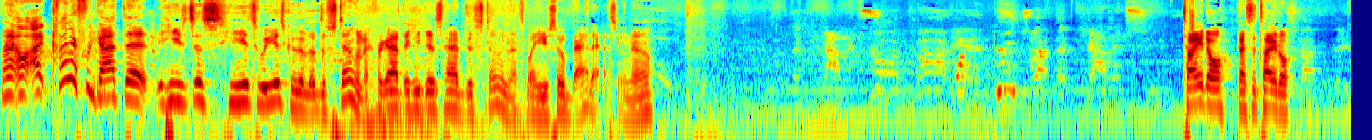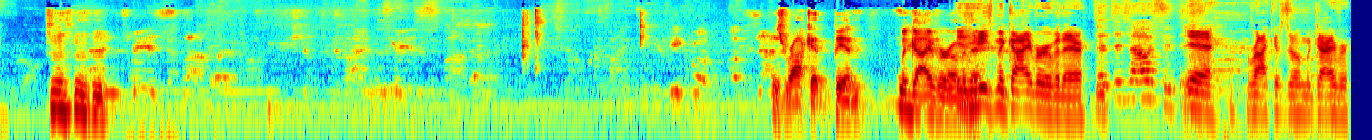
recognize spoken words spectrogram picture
I, I kind of forgot that he's just he is who he is because of the, the stone. I forgot that he just had this stone. That's why he's so badass, you know. Title. That's the title. Is Rocket being MacGyver over he's, there? He's MacGyver over there. yeah, Rocket's doing MacGyver.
